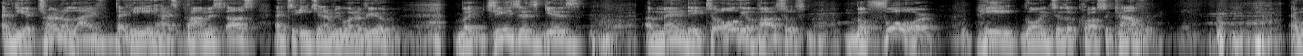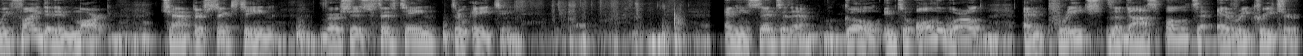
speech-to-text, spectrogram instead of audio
and the eternal life that he has promised us and to each and every one of you. But Jesus gives a mandate to all the apostles before he going to the cross of Calvary. And we find it in Mark chapter 16, verses 15 through 18. And he said to them, Go into all the world and preach the gospel to every creature.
